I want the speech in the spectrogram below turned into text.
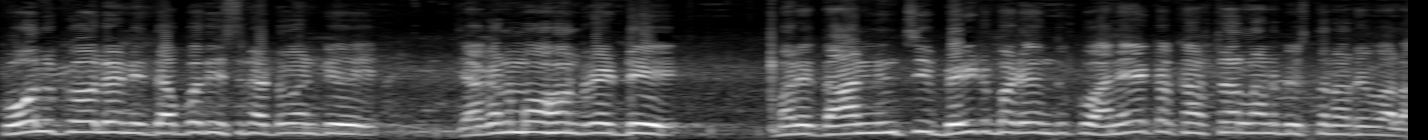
కోలుకోలేని దెబ్బతీసినటువంటి జగన్మోహన్ రెడ్డి మరి దాని నుంచి బయటపడేందుకు అనేక కష్టాలు అనిపిస్తున్నారు ఇవాళ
